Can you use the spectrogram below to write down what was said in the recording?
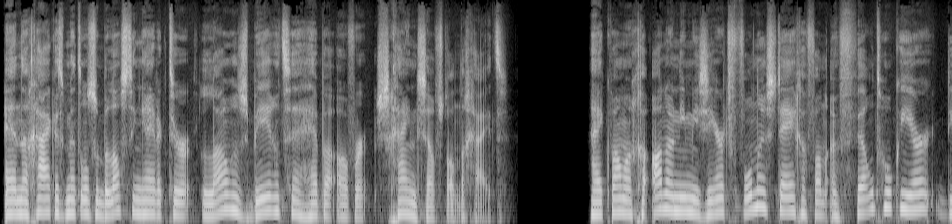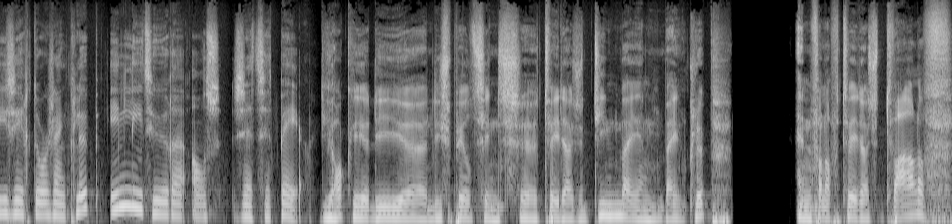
En dan ga ik het met onze belastingredacteur Laurens Berendsen hebben over schijnzelfstandigheid. Hij kwam een geanonimiseerd vonnis tegen van een veldhockeyer die zich door zijn club in liet huren als ZZP'er. Die hockeyer die, uh, die speelt sinds uh, 2010 bij een, bij een club. En vanaf 2012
